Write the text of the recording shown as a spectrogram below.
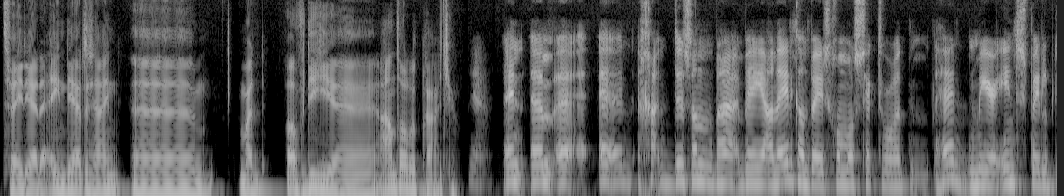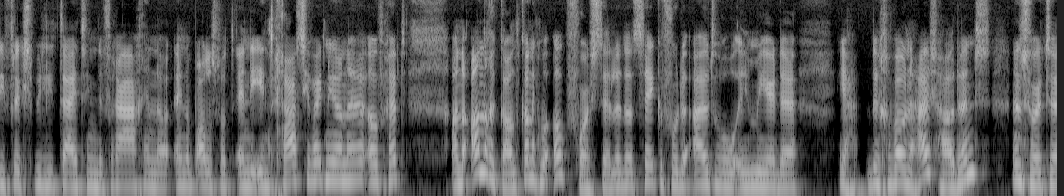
twee derde, een derde zijn. Uh, maar over die uh, aantallen praat je. Ja. En um, uh, ga, dus dan ben je aan de ene kant bezig om als sector hè, meer in te spelen op die flexibiliteit in de vraag en, en op alles wat en die integratie waar je het nu aan over hebt. Aan de andere kant kan ik me ook voorstellen dat zeker voor de uitrol in meer de, ja, de gewone huishoudens een soort uh,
